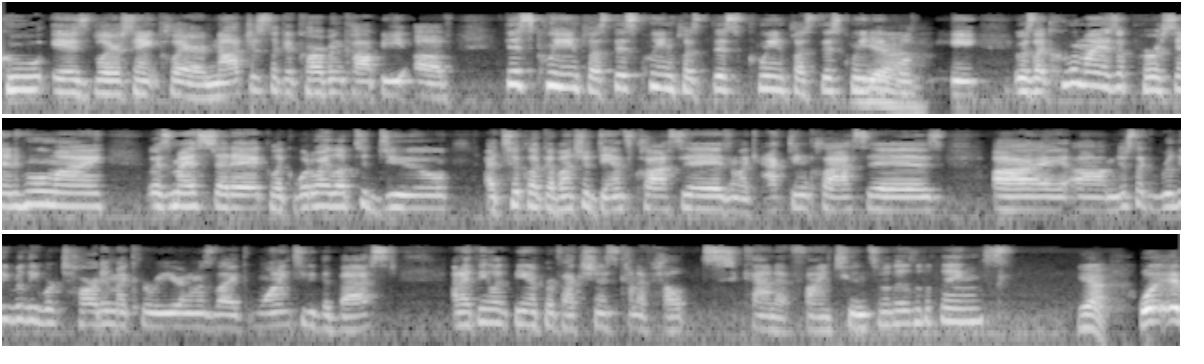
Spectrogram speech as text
who is Blair St. Clair, not just like a carbon copy of this queen plus this queen plus this queen plus this queen Yeah. equals me. It was like, who am I as a person? Who am I? What is my aesthetic? Like, what do I love to do? I took like a bunch of dance classes and like acting classes. I um, just like really, really worked hard in my career and was like wanting to be the best. And I think like being a perfectionist kind of helped kind of fine tune some of those little things. Yeah. Well, and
